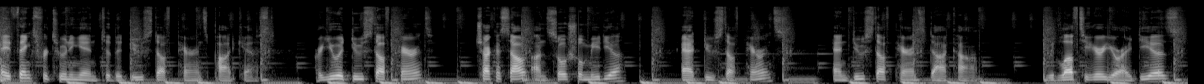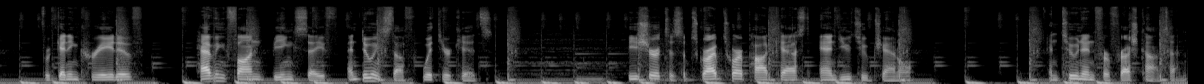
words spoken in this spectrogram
Hey, thanks for tuning in to the Do Stuff Parents podcast. Are you a Do Stuff parent? Check us out on social media at Do Stuff Parents and DoStuffParents.com. We'd love to hear your ideas for getting creative, having fun, being safe, and doing stuff with your kids. Be sure to subscribe to our podcast and YouTube channel and tune in for fresh content.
